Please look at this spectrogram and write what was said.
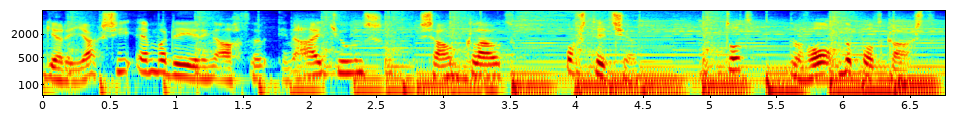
je reactie en waardering achter in iTunes, SoundCloud of Stitcher. Tot de volgende podcast.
